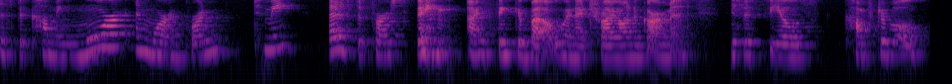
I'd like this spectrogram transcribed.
is becoming more and more important to me. That is the first thing I think about when I try on a garment, if it feels comfortable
